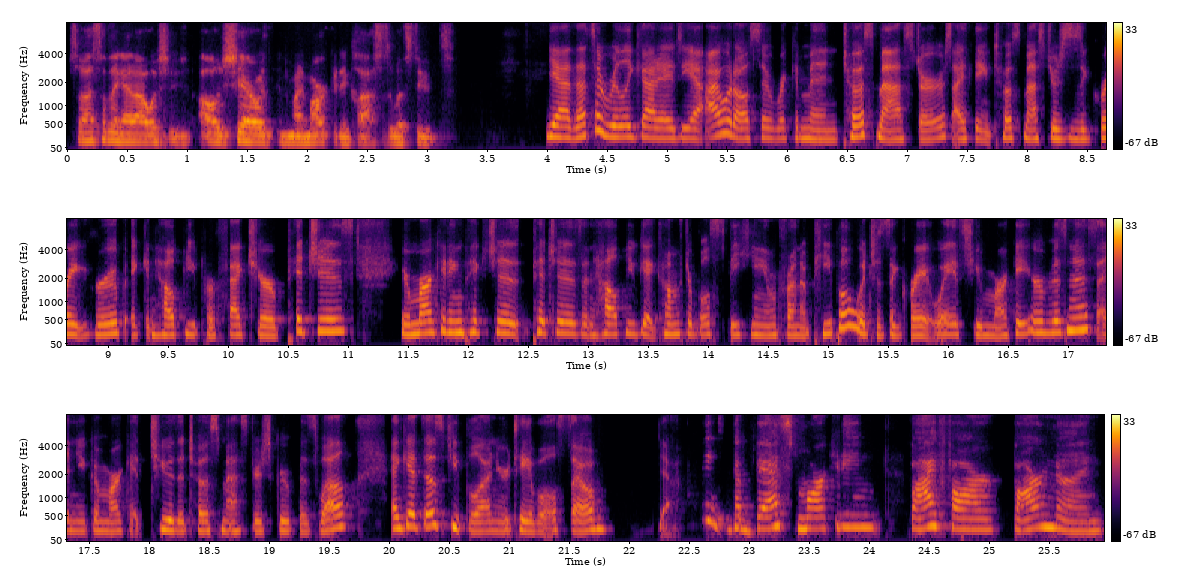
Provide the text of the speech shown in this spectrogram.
So that's something I always always share with in my marketing classes with students. Yeah, that's a really good idea. I would also recommend Toastmasters. I think Toastmasters is a great group. It can help you perfect your pitches, your marketing pitches, pitches and help you get comfortable speaking in front of people, which is a great way to market your business and you can market to the Toastmasters group as well and get those people on your table. So, yeah. I think the best marketing by far, bar none,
